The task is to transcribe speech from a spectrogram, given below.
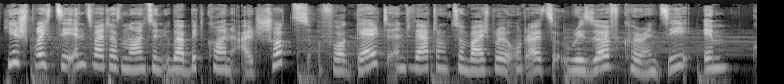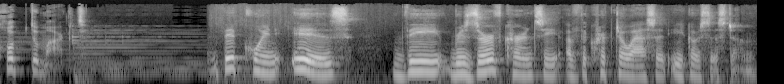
Hier spricht sie in 2019 über Bitcoin als Schutz vor Geldentwertung zum Beispiel und als Reserve Currency im Kryptomarkt. Bitcoin is the reserve currency of the crypto asset ecosystem,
